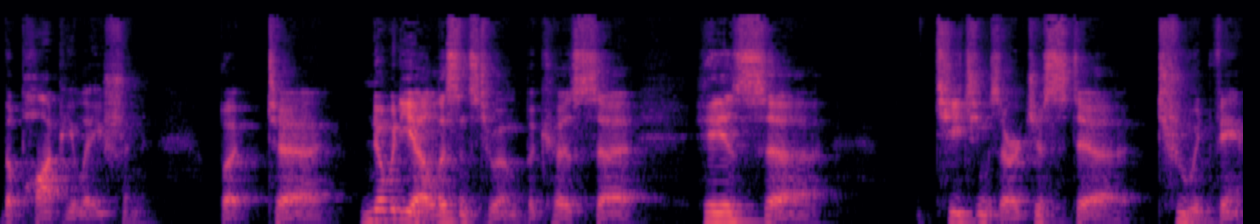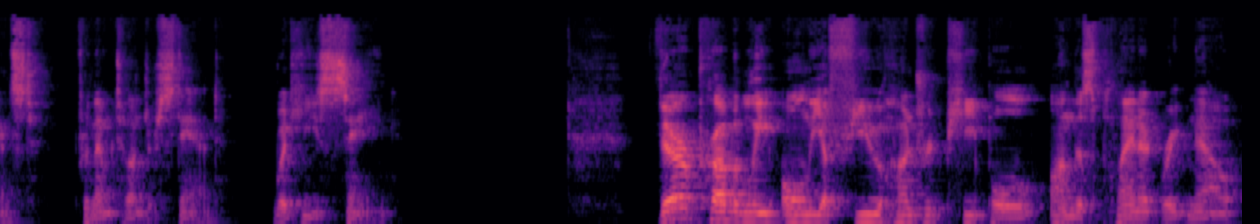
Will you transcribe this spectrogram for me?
the population, but uh, nobody uh, listens to him because uh, his uh, teachings are just uh, too advanced for them to understand what he's saying. There are probably only a few hundred people on this planet right now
